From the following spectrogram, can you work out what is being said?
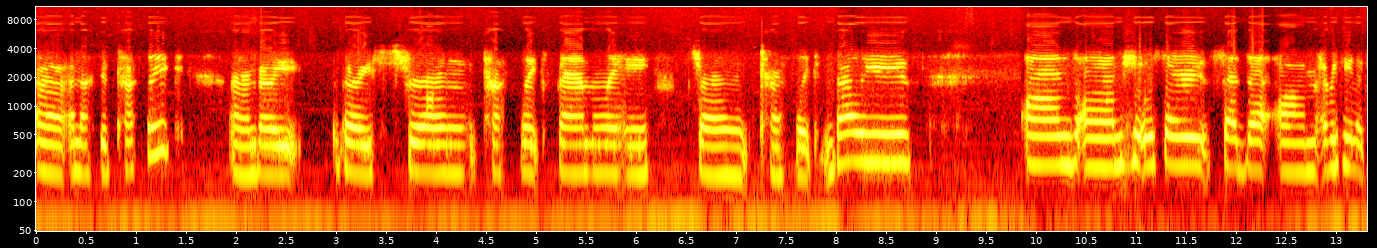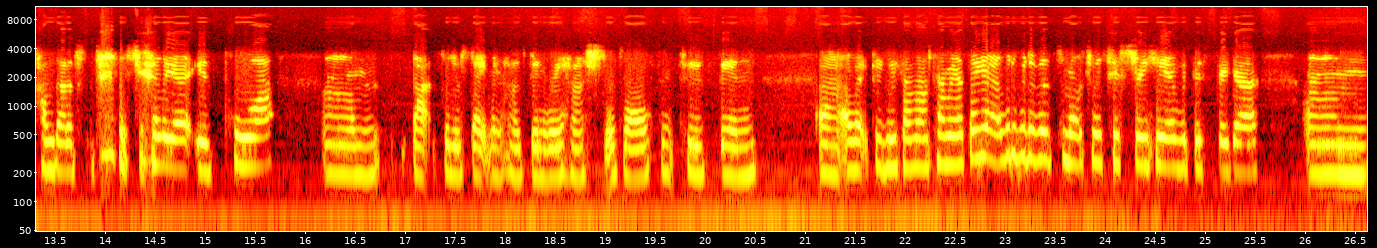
uh, a massive Catholic, um, very, very strong Catholic family, strong Catholic values. And um, he also said that um, everything that comes out of Australia is poor. Um, that sort of statement has been rehashed as well since he's been uh, elected New South Wales Premier. So yeah, a little bit of a tumultuous history here with this figure. Um,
